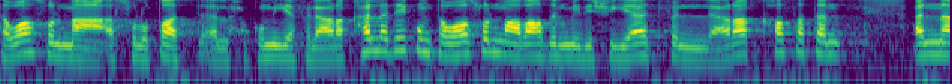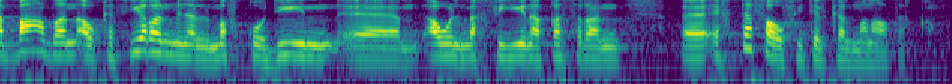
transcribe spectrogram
تواصل مع السلطات الحكومية في العراق، هل لديكم تواصل مع بعض الميليشيات في العراق خاصة أن بعضا أو كثيرا من المفقودين أو المخفيين قسرا اختفوا في تلك المناطق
